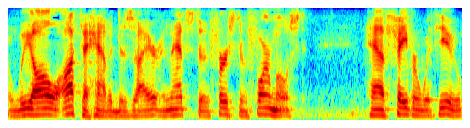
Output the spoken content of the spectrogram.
and we all ought to have a desire, and that's to first and foremost have favor with you.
